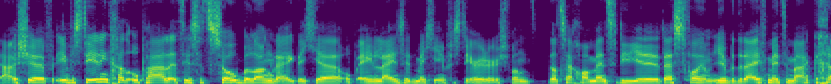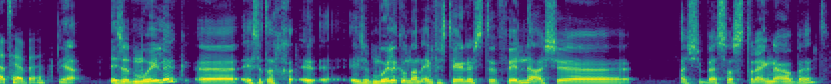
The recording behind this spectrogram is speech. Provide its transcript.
ja, als je investering gaat ophalen, het is het zo belangrijk dat je op één lijn zit met je investeerders. Want dat zijn gewoon mensen die je de rest van je bedrijf mee te maken gaat hebben. Ja. Is het moeilijk? Uh, is, het een, is het moeilijk om dan investeerders te vinden als je, als je best wel streng daarop bent?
